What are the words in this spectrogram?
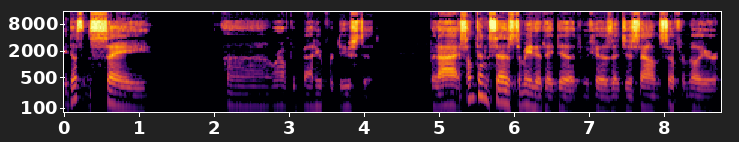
It doesn't say uh, right off the bat who produced it, but I something says to me that they did because it just sounds so familiar.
